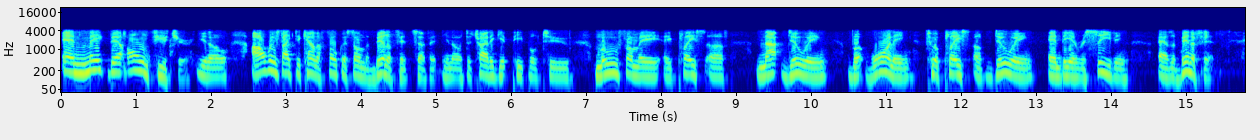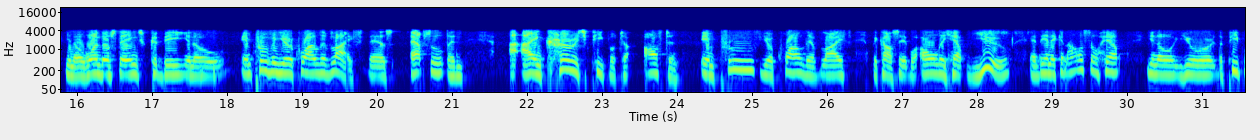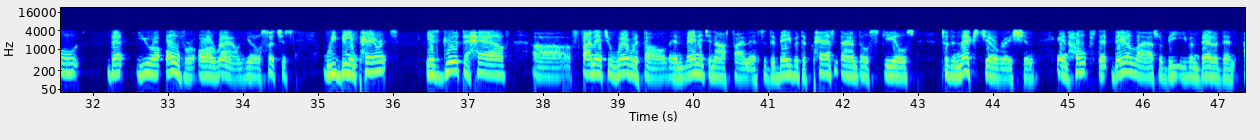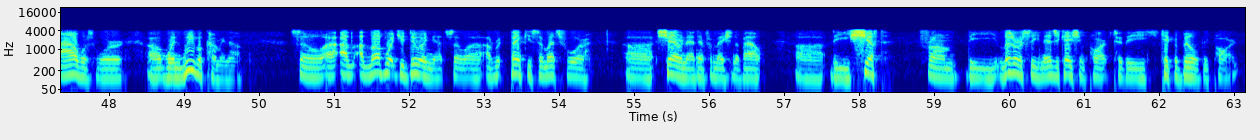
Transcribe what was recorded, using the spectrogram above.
and make their own future. You know, I always like to kind of focus on the benefits of it, you know, to try to get people to move from a, a place of not doing but wanting to a place of doing and then receiving as a benefit. You know, one of those things could be, you know, improving your quality of life. There's absolutely, I, I encourage people to often improve your quality of life because it will only help you, and then it can also help you know your the people that you are over or around. You know, such as we being parents. It's good to have uh, financial wherewithal and managing our finances to be able to pass down those skills to the next generation in hopes that their lives will be even better than ours were uh, when we were coming up. So I, I, love what you're doing. That so uh, I re- thank you so much for sharing that information about uh, the shift from the literacy and education part to the capability part.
